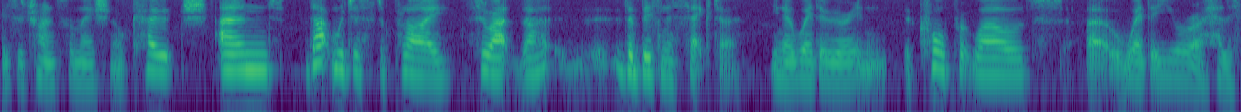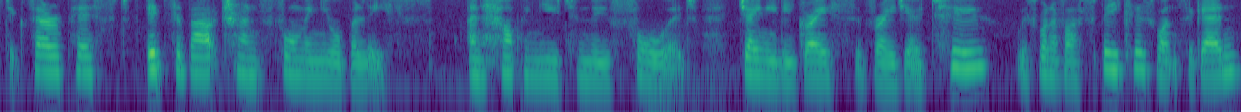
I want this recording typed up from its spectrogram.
is a transformational coach, and that would just apply throughout the the business sector. You know, whether you're in the corporate world, uh, whether you're a holistic therapist, it's about transforming your beliefs and helping you to move forward. Janey Lee Grace of Radio 2 was one of our speakers once again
